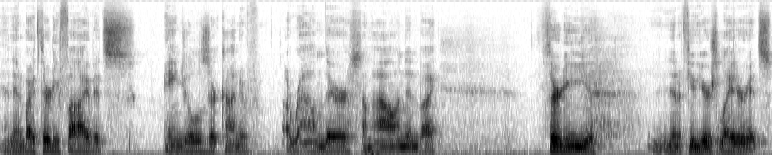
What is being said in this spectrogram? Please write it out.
And then by 35, it's angels are kind of around there somehow. And then by 30, then a few years later, it's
